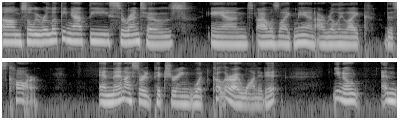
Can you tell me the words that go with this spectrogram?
Um, so we were looking at the Sorentos, and I was like, man, I really like this car. And then I started picturing what color I wanted it. You know, and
